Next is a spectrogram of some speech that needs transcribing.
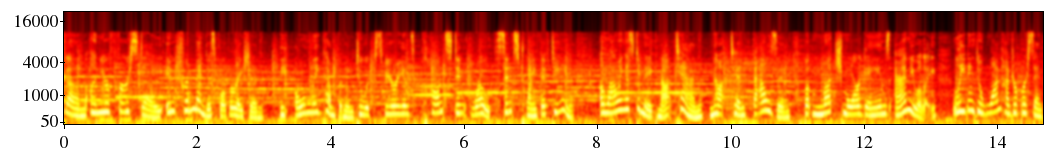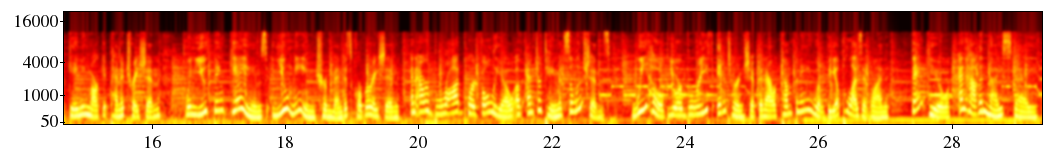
Welcome on your first day in Tremendous Corporation, the only company to experience constant growth since 2015, allowing us to make not 10, not 10,000, but much more games annually, leading to 100% gaming market penetration. When you think games, you mean Tremendous Corporation and our broad portfolio of entertainment solutions. We hope your brief internship in our company will be a pleasant one. Thank you and have a nice day.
